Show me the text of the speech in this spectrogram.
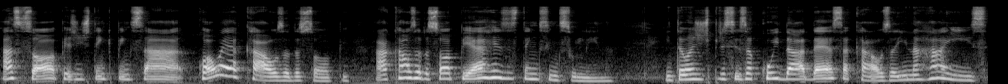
A SOP, a gente tem que pensar qual é a causa da SOP. A causa da SOP é a resistência à insulina. Então a gente precisa cuidar dessa causa e na raiz.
